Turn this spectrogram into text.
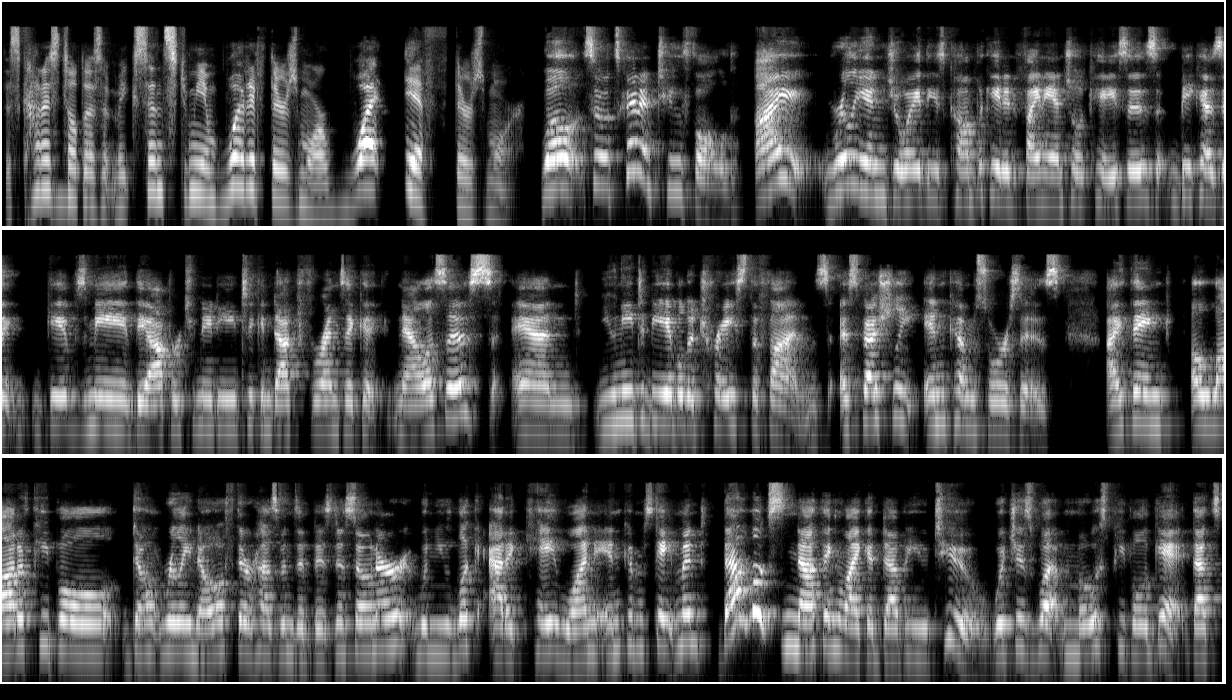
this kind of still mm-hmm. doesn't make sense to me. And what if there's more? What if there's more? Well, so it's kind of twofold. I really enjoy these complicated financial cases because it gives me the opportunity to conduct forensic analysis. And you need to be able to trace the funds, especially income sources. I think a lot of people don't really know if their husband's a business owner. When you look at a K 1 income statement, that looks nothing like a W 2, which is what most people get. That's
